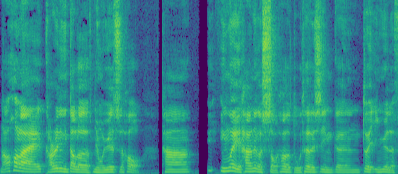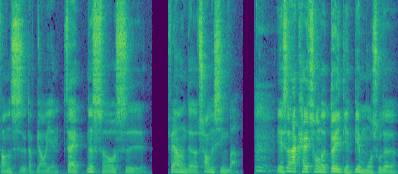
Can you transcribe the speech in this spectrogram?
然后后来卡瑞尼到了纽约之后，他因为他那个手套的独特性跟对音乐的方式的表演，在那时候是非常的创新吧。嗯，也是他开创了对点变魔术的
